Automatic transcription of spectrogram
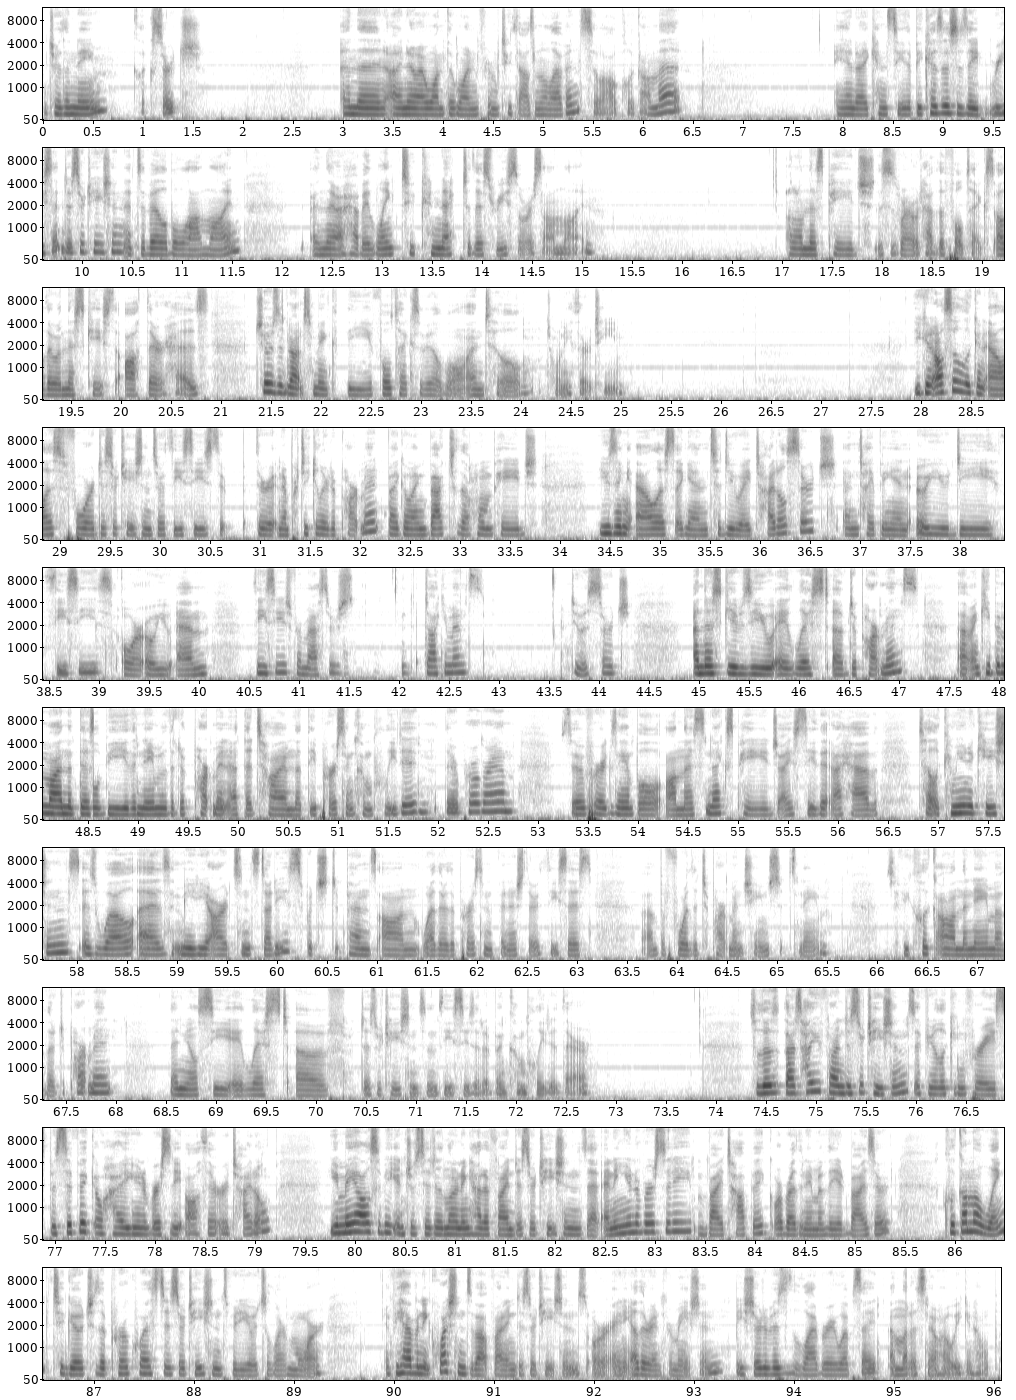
Enter the name, click search, and then I know I want the one from 2011, so I'll click on that. And I can see that because this is a recent dissertation, it's available online, and there I have a link to connect to this resource online. And on this page, this is where I would have the full text, although in this case the author has chosen not to make the full text available until 2013. You can also look in Alice for dissertations or theses th through in a particular department by going back to the home page, using Alice again to do a title search and typing in OUD theses or OUM theses for master's documents. Do a search, and this gives you a list of departments. Um, and keep in mind that this will be the name of the department at the time that the person completed their program. So for example, on this next page, I see that I have telecommunications as well as media arts and studies, which depends on whether the person finished their thesis um, before the department changed its name. So if you click on the name of the department, then you'll see a list of dissertations and theses that have been completed there. So those, that's how you find dissertations if you're looking for a specific Ohio University author or title. You may also be interested in learning how to find dissertations at any university by topic or by the name of the advisor. Click on the link to go to the ProQuest dissertations video to learn more. If you have any questions about finding dissertations or any other information, be sure to visit the library website and let us know how we can help.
